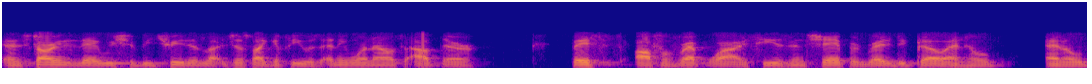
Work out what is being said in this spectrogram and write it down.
and starting today, we should be treated like, just like if he was anyone else out there, based off of rep wise. He is in shape and ready to go, and he'll and it'll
